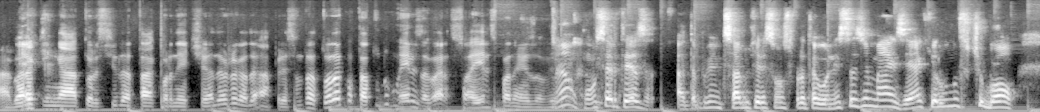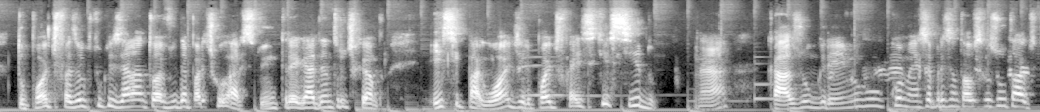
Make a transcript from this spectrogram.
Agora é que... quem a torcida tá corneteando é o jogador. A pressão tá toda, tá tudo com eles agora. Só eles podem resolver. Não, com certeza. Até porque a gente sabe que eles são os protagonistas demais. É aquilo no futebol. Tu pode fazer o que tu quiser na tua vida particular, se tu entregar dentro de campo. Esse pagode ele pode ficar esquecido, né? Caso o Grêmio comece a apresentar os resultados.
